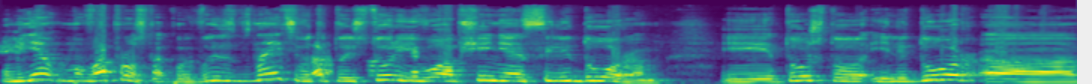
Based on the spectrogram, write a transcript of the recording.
У меня вопрос такой. Вы знаете вот эту историю его общения с Элидором? И то, что Элидор, а,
